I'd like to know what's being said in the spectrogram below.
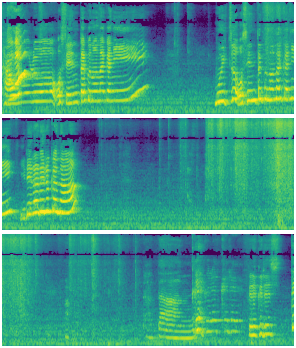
た。タオルをお洗濯の中に。もう一つお洗濯の中に入れられるかな。畳んでくる。くるして。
